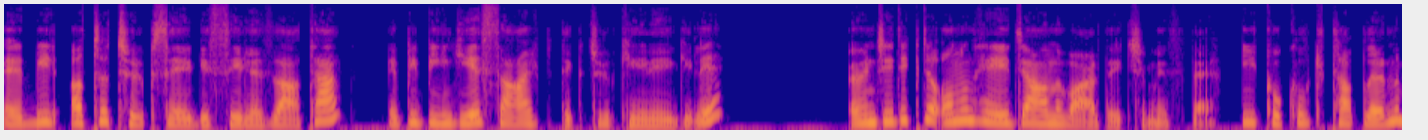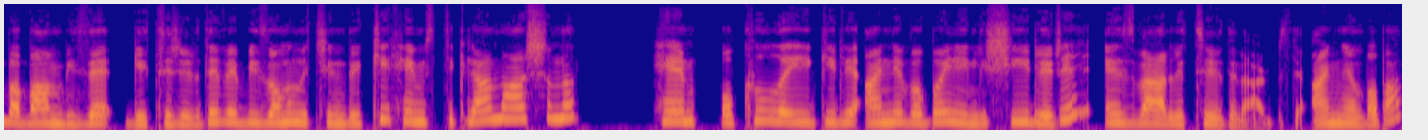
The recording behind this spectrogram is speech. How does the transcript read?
e, bir Atatürk sevgisiyle zaten bir bilgiye sahiptik Türkiye ile ilgili. Öncelikle onun heyecanı vardı içimizde. İlkokul kitaplarını babam bize getirirdi ve biz onun içindeki hem İstiklal Marşı'nı hem okulla ilgili anne baba ile şiirleri ezberletirdiler bize. Annem babam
